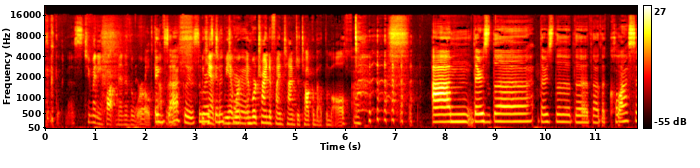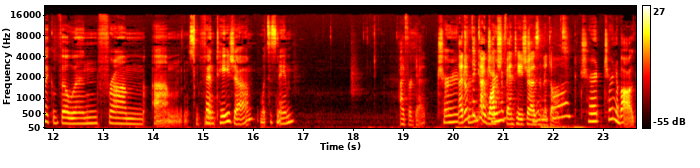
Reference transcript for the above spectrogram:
Goodness, too many hot men in the world. Catherine. exactly. This is We where can't. it's gonna we, turn. we're, and we're trying to find time to talk about them all. Um, there's the there's the the the, the classic villain from um Fantasia. What's his name? I forget. Chern, I don't Chern- think I watched Chernab- Fantasia as an adult. Chernabog? Chern- Chernabog.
